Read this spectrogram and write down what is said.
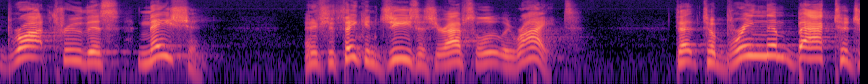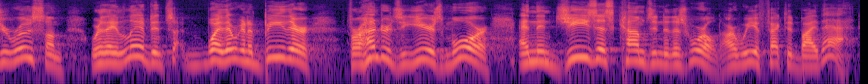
brought through this nation. And if you think in Jesus, you're absolutely right. That to bring them back to Jerusalem where they lived, and boy, they were going to be there for hundreds of years more, and then Jesus comes into this world. Are we affected by that?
